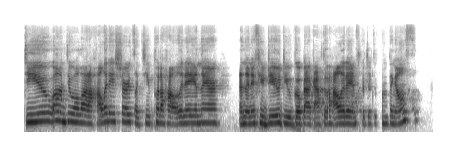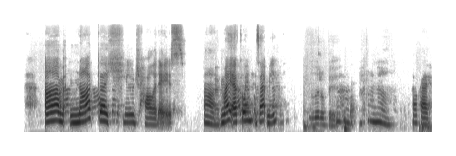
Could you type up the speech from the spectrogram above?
Do you um do a lot of holiday shirts? Like do you put a holiday in there? And then if you do, do you go back after the holiday and switch it to something else? Um, not the huge holidays. Uh, am I echoing? Is that me? A little bit. I don't know. Okay.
